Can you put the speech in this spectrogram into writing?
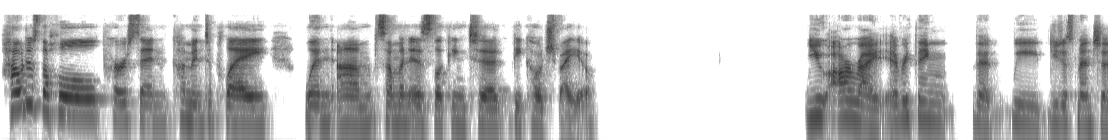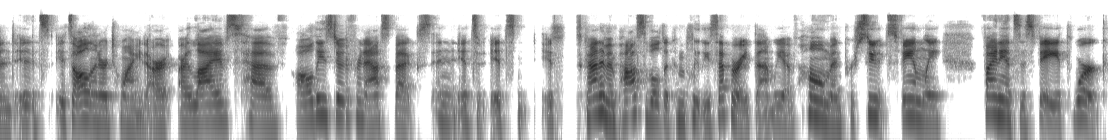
How does the whole person come into play when um, someone is looking to be coached by you? You are right. Everything that we you just mentioned it's it's all intertwined. Our our lives have all these different aspects and it's it's it's kind of impossible to completely separate them. We have home and pursuits family finances faith work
